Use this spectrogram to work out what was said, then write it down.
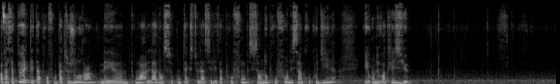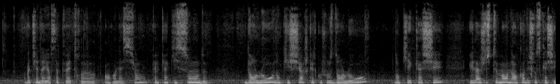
Enfin, ça peut être l'état profond, pas toujours, hein, mais euh, pour moi, là, dans ce contexte-là, c'est l'état profond, parce que c'est en eau profonde et c'est un crocodile, et on ne voit que les yeux. Ah bah tiens, d'ailleurs, ça peut être euh, en relation, quelqu'un qui sonde dans l'eau, donc qui cherche quelque chose dans l'eau, donc qui est caché, et là, justement, on a encore des choses cachées.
